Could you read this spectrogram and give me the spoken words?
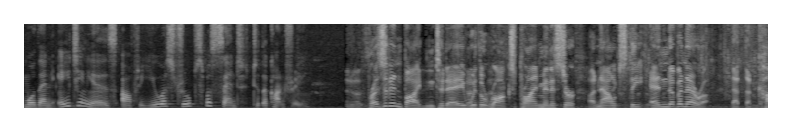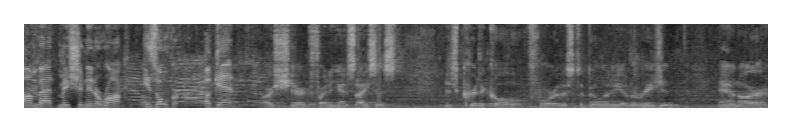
more than 18 years after U.S. troops were sent to the country. President Biden today, with Iraq's prime minister, announced the end of an era that the combat mission in Iraq is over again. Our shared fight against ISIS is critical for the stability of the region, and our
